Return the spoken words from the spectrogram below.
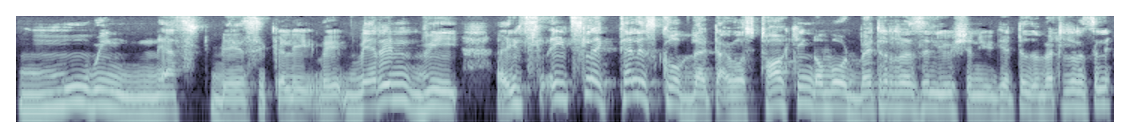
moving nest basically. Wherein we it's it's like telescope that i was talking about better resolution you get to the better resolution.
